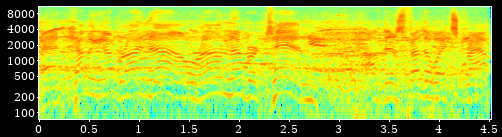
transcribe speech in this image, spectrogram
And coming up right now, round number 10 of this featherweight scrap.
